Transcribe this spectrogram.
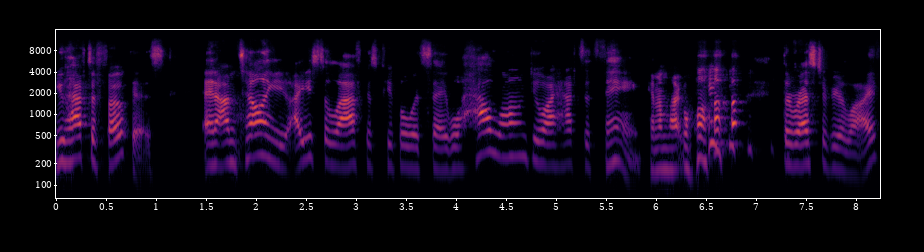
you have to focus. And I'm telling you, I used to laugh because people would say, Well, how long do I have to think? And I'm like, Well, the rest of your life.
